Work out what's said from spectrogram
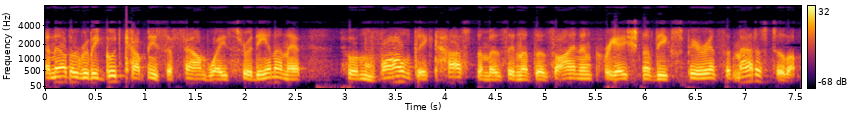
And now the really good companies have found ways through the internet to involve their customers in the design and creation of the experience that matters to them.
